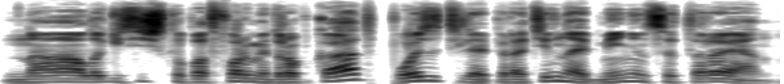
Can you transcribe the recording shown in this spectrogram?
На логистической платформе Dropcat пользователи оперативно обмениваются TRN.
